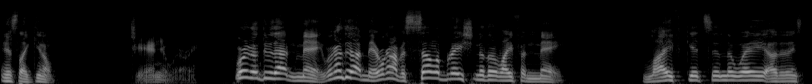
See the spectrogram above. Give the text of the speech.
And it's like, you know, January. We're going to do that in May. We're going to do that in May. We're going to have a celebration of their life in May. Life gets in the way, other things,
